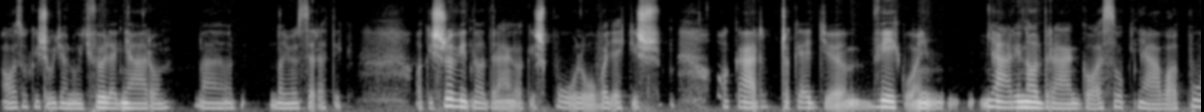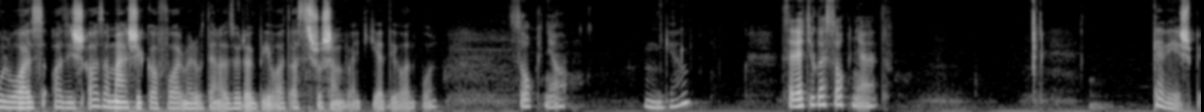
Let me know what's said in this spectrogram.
Azok is ugyanúgy, főleg nyáron. Nagyon szeretik a kis rövid nadrág, a kis póló, vagy egy kis, akár csak egy vékony nyári nadrággal, szoknyával, póló, az, az is, az a másik a farmer után az örök divat, az sosem megy ki a divatból. Szoknya. Igen. Szeretjük a szoknyát? Kevésbé.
